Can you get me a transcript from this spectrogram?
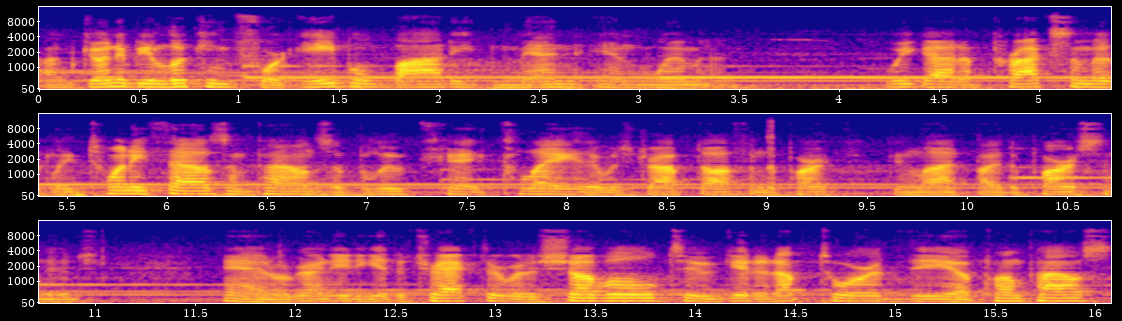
I'm going to be looking for able bodied men and women. We got approximately 20,000 pounds of blue clay that was dropped off in the parking lot by the parsonage and we're going to need to get a tractor with a shovel to get it up toward the uh, pump house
